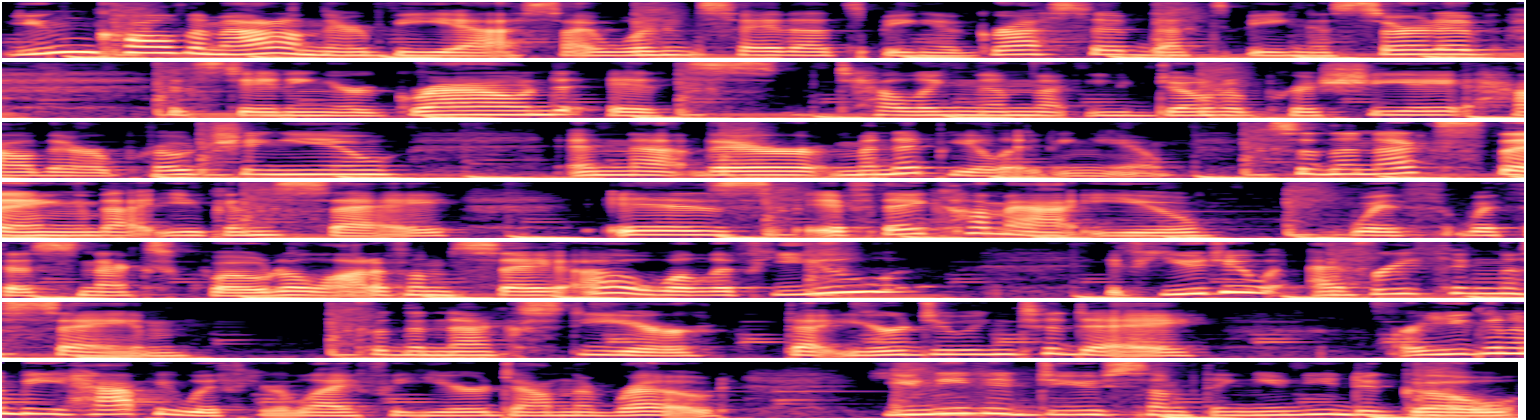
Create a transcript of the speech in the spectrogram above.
you can call them out on their BS. I wouldn't say that's being aggressive, that's being assertive. It's standing your ground, it's telling them that you don't appreciate how they're approaching you and that they're manipulating you. So the next thing that you can say is if they come at you with with this next quote, a lot of them say, "Oh, well if you if you do everything the same for the next year that you're doing today, are you going to be happy with your life a year down the road? You need to do something, you need to go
